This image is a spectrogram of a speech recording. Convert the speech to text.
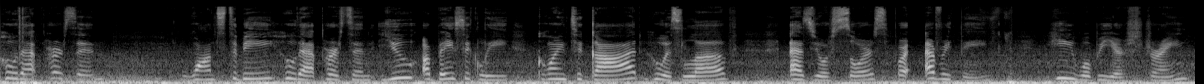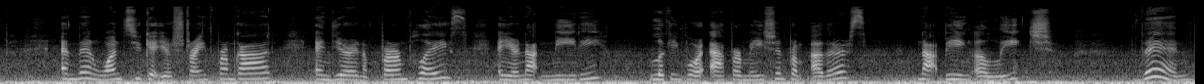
who that person wants to be, who that person, you are basically going to God, who is love, as your source for everything. He will be your strength. And then once you get your strength from God and you're in a firm place and you're not needy, looking for affirmation from others, not being a leech, then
